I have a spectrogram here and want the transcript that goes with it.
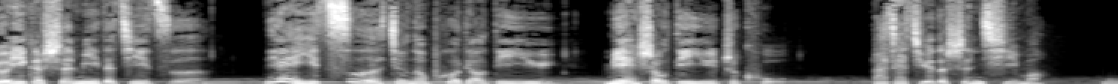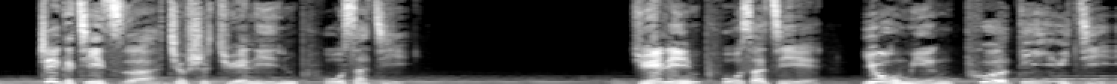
有一个神秘的偈子，念一次就能破掉地狱，免受地狱之苦。大家觉得神奇吗？这个偈子就是觉林菩萨偈。觉林菩萨偈又名破地狱偈，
